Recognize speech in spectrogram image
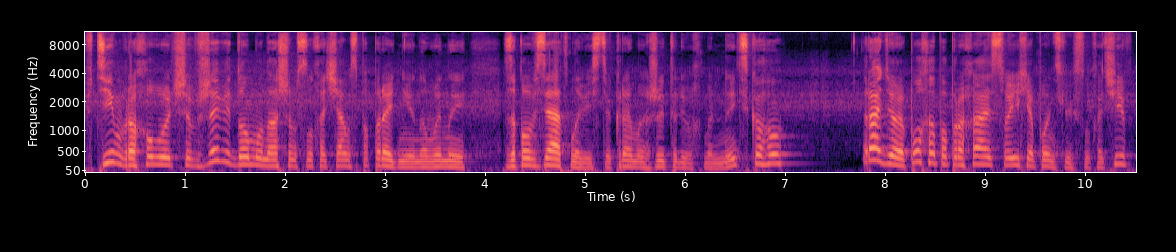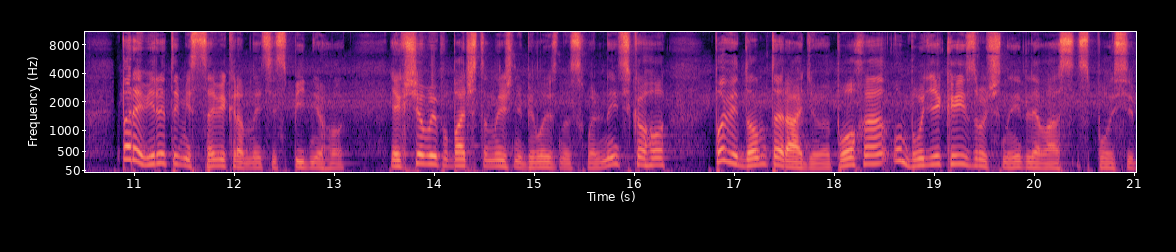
Втім, враховуючи вже відому нашим слухачам з попередньої новини заповзятливість окремих жителів Хмельницького, Радіо Епоха попрохає своїх японських слухачів перевірити місцеві крамниці спіднього. Якщо ви побачите нижню білизну з Хмельницького, повідомте Радіо Епоха у будь-який зручний для вас спосіб.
